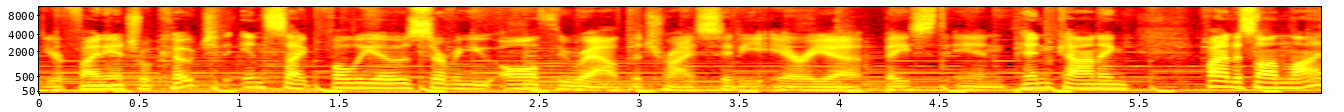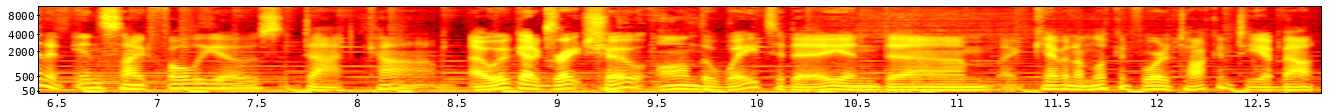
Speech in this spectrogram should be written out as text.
your financial coach at Insight Folios, serving you all throughout the Tri City area based in Pinconning. Find us online at insightfolios.com. Uh, we've got a great show on the way today, and um, Kevin, I'm looking forward to talking to you about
